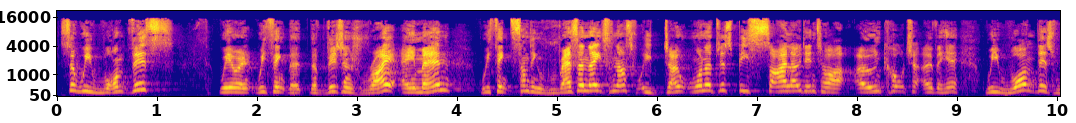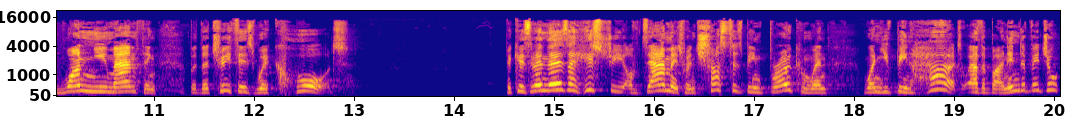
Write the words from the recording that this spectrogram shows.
So we want this. we we think that the vision's right, amen. We think something resonates in us. We don't want to just be siloed into our own culture over here. We want this one new man thing. But the truth is, we're caught because when there's a history of damage, when trust has been broken, when, when you've been hurt, either by an individual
